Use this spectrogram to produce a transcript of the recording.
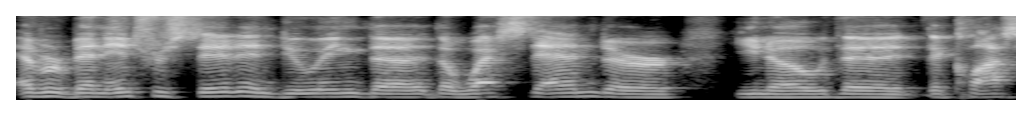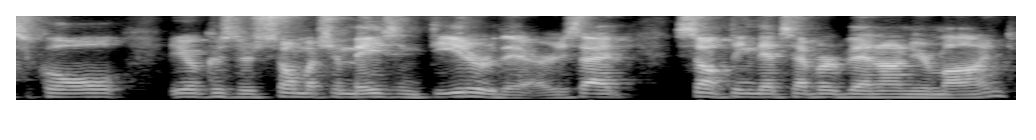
ever been interested in doing the the West End or you know the the classical, you know, because there's so much amazing theater there. Is that something that's ever been on your mind?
